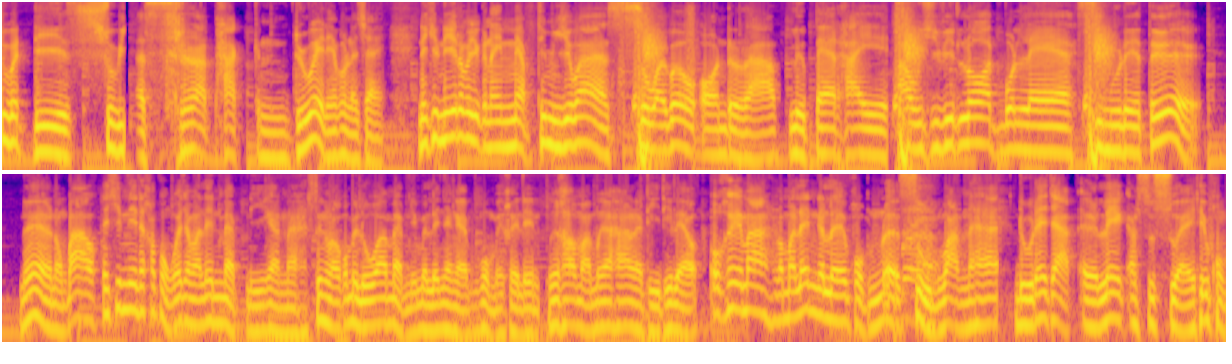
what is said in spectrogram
สวัสดีสวีสรัสพักกันด้วยนะผมละใจ ในคลิปนี้เรามาอยู่กันในแมปที่มีชื่อว่า Survival on the Raft หรือแปลไทย เอาชีวิตรอดบนแลซิมูเลเตอร์ เนี่ยน้องบ้าวในคลิปนี้นะครับผมก็จะมาเล่นแมปนี้กันนะ ซึ่งเราก็ไม่รู้ว่าแมปนี้มันเล่นยังไงเพราะผมไม่เคยเล่นเมื่อเข้ามาเมื่อ 5 นาทีที่แล้ว โอเคมาเรามาเล่นกันเลยผมเออศูนย์วันนะฮะ ดูได้จากเออเลขอันสุดสวยที่ผม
